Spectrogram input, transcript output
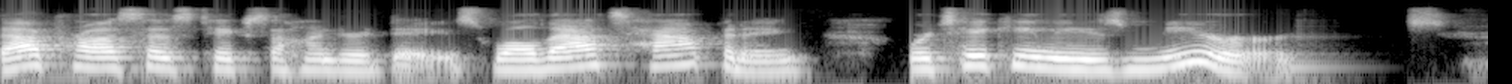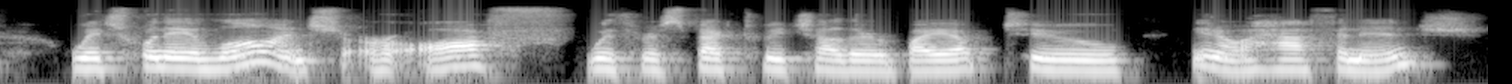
That process takes 100 days. While that's happening, we're taking these mirrors, which when they launch are off with respect to each other by up to you know half an inch,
